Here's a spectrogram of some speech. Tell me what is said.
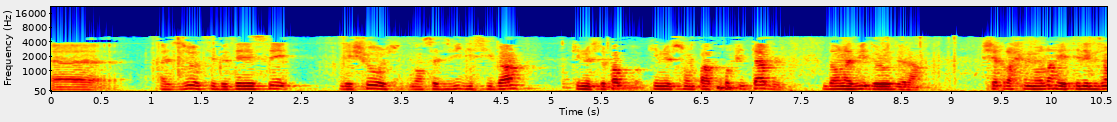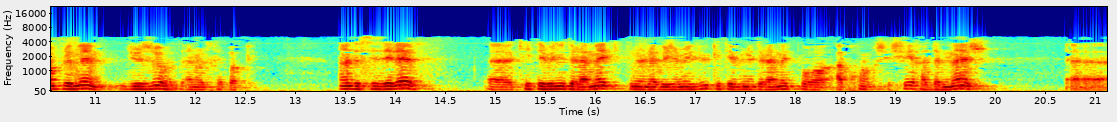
euh, zuhd c'est de délaisser les choses dans cette vie d'ici-bas qui ne, sont pas profitables dans la vie de l'au-delà. Cheikh Rahimullah était l'exemple même du Zurd à notre époque. Un de ses élèves, euh, qui était venu de la Mecque, qui ne l'avait jamais vu, qui était venu de la Mecque pour apprendre chez Cheikh à Dammaj, euh,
